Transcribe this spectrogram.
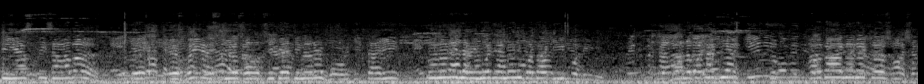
ਡੀਐਸਪੀ ਸਾਹਿਬ, ਇਹ ਇਹੋ ਹੀ ਐਸਡੀਓ ਸਾਹਿਬ ਸੀਗੇ ਜਿਨ੍ਹਾਂ ਨੇ ਫੋਨ ਕੀਤਾ ਸੀ। ਉਹਨਾਂ ਦੀ ਲੈਂਗੁਏਜ ਇਹਨਾਂ ਨੂੰ ਪਤਾ ਕੀ ਬੋਲੀ। ਗੱਲ ਪਤਾ ਕੀ ਹੈ? ਪਤਾ ਉਹਨਾਂ ਨੇ ਕਿਹੜਾ ਸ਼ਾਸਨ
